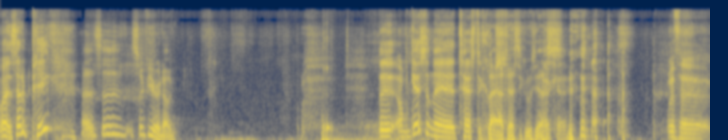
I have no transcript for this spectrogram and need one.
Wait, is that a pig? That's a superhero dog. The, I'm guessing they're testicles. They are testicles, yes. Okay. with a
